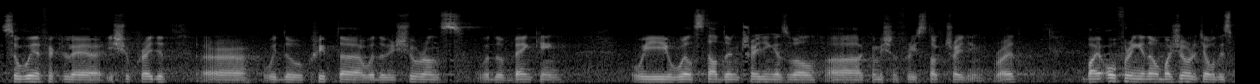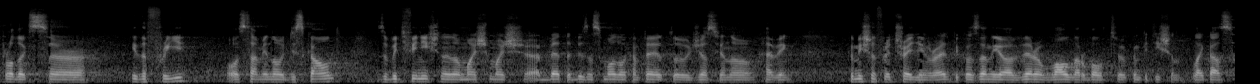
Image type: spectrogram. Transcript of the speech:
So we effectively issue credit, we do crypto, we do insurance, we do banking, we will start doing trading as well, commission-free stock trading, right? by offering you know majority of these products uh, either free or some you know discount, the definition you know much much uh, better business model compared to just you know having commission-free trading, right? Because then you are very vulnerable to competition like us.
